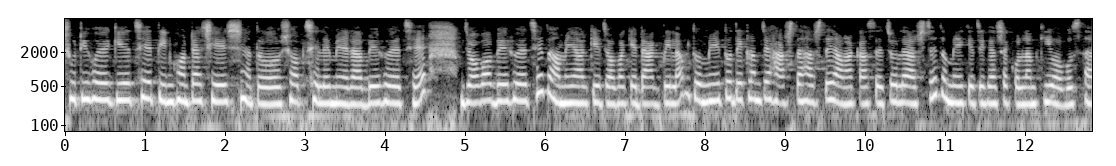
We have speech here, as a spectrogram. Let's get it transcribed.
ছুটি হয়ে গিয়েছে, তিন ঘণ্টা শেষ, তো সব ছেলে মেয়েরা বের হয়েছে। জবা বের হয়েছে, তো আমি আর কি জবাকে ডাক দিলাম। তো মেয়ে তো দেখলাম যে হাসতে হাসতেই আমার কাছে চলে আসছে। তো মেয়েকে জিজ্ঞাসা করলাম, কি অবস্থা?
